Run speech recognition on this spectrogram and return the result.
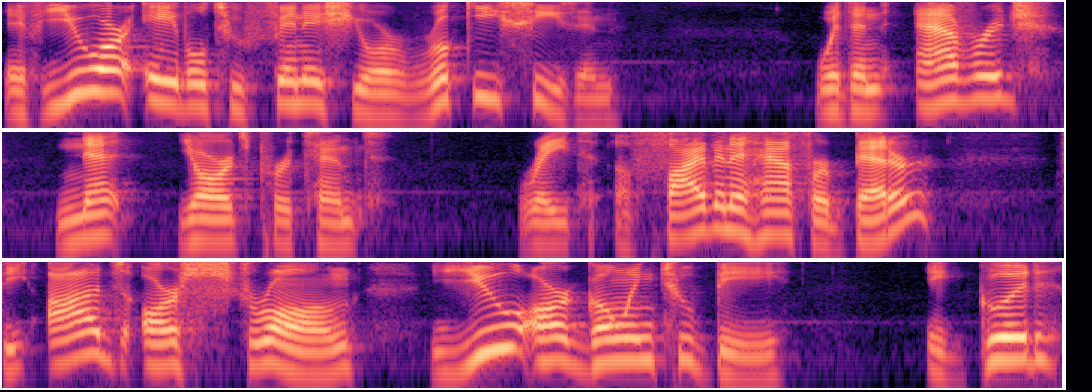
If you are able to finish your rookie season with an average net yards per attempt rate of five and a half or better, the odds are strong you are going to be a good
